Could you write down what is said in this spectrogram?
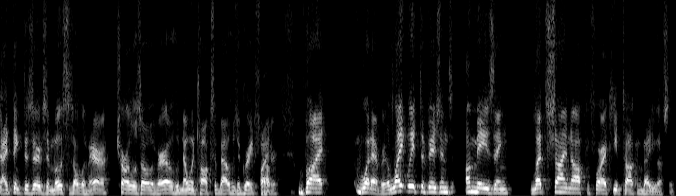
I think deserves it most is Oliveira, Charles Oliveira, who no one talks about, who's a great fighter. Yep. But whatever, the lightweight division's amazing. Let's shine off before I keep talking about UFC.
